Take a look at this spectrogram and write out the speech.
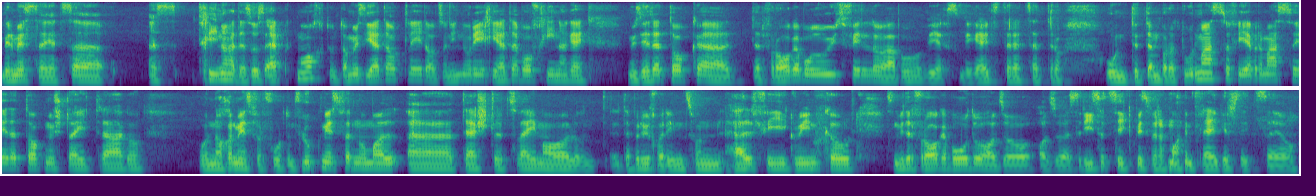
wir müssen jetzt, äh, es, China hat so eine App gemacht und da muss jeder Athlet, also nicht nur ich, jeder, der auf China geht, muss jeden Tag äh, der Fragebogen ausfüllen, eben, wie, wie geht es dir etc. Und die Temperaturmesser, Fiebermesser jeden Tag müsst ihr eintragen und nachher müssen wir vor dem Flug müssen wir nochmal äh, testen, zweimal. Und dann brauchen wir irgend so einen Healthy Green Code. Das sind wieder Frageboden, also, also ein Riesenzeug, bis wir mal im Pfleger sitzen. Ja.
